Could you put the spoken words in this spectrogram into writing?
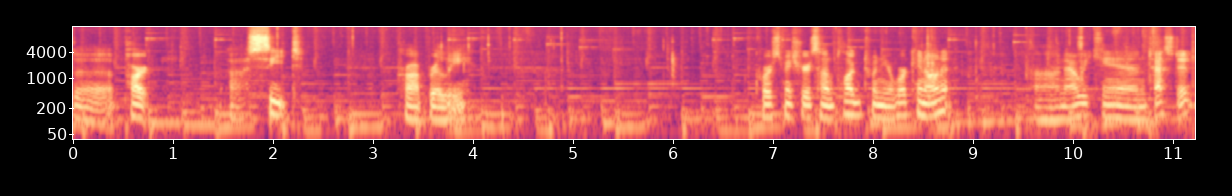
the part uh, seat properly. Course, make sure it's unplugged when you're working on it. Uh, now we can test it.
